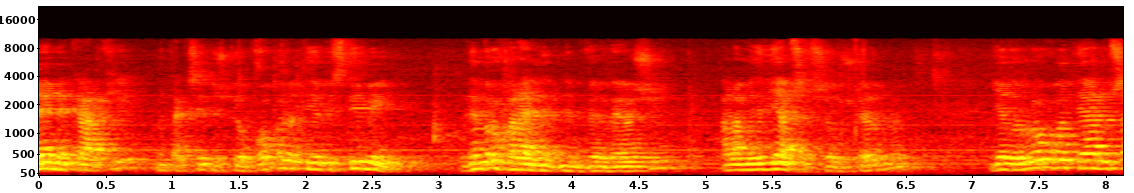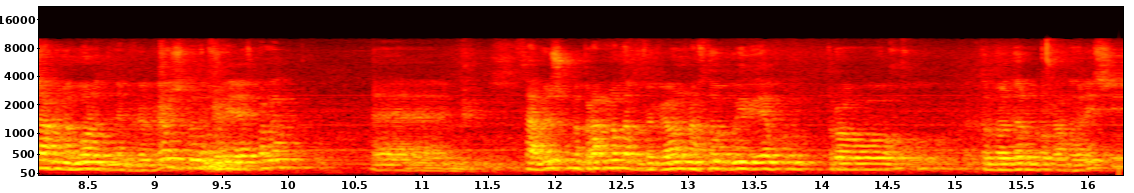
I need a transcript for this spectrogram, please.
λένε κάποιοι, μεταξύ τους και ο Πόπερ, ότι η επιστήμη δεν προχωράει με την επιβεβαίωση, αλλά με τη διάψευση όπως θέλουμε, για τον λόγο ότι αν ψάχνουμε μόνο την επιβεβαίωση, τότε πολύ εύκολα ε, θα βρίσκουμε πράγματα που βεβαιώνουν αυτό που ήδη έχουν προ... των προεδρών προκαθορίσει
